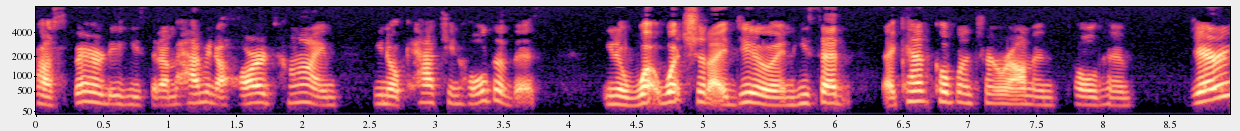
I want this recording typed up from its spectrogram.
prosperity, he said, I'm having a hard time, you know, catching hold of this. You know, what what should I do? And he said that Kenneth Copeland turned around and told him, Jerry,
